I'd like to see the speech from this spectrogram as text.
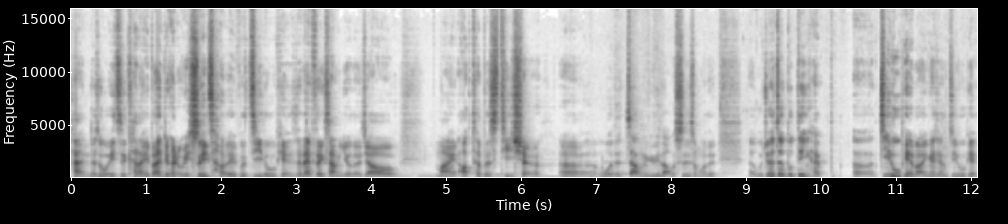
看，但是我一直看到一半就很容易睡着的一部纪录片，是 Netflix 上有的，叫《My Octopus Teacher》，呃，我的章鱼老师什么的。呃，我觉得这部电影还呃纪录片吧，应该讲纪录片。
